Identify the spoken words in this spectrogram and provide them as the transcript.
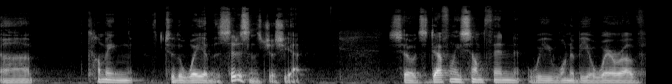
uh, coming to the way of the citizens just yet. So it's definitely something we want to be aware of,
